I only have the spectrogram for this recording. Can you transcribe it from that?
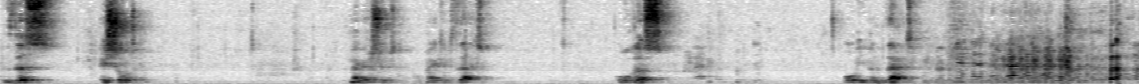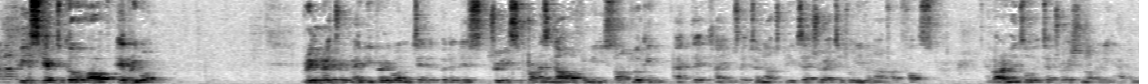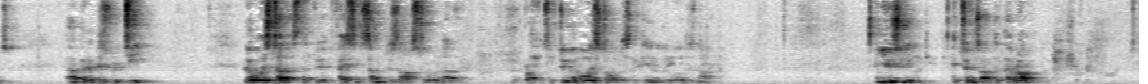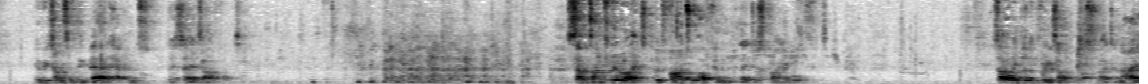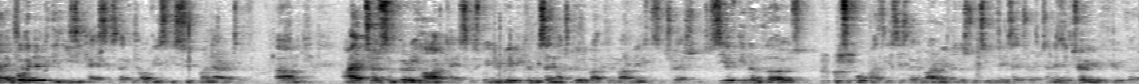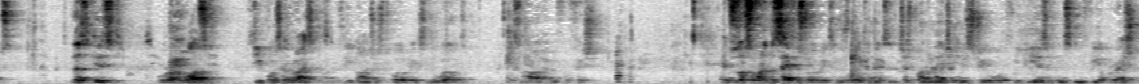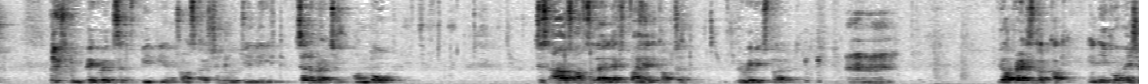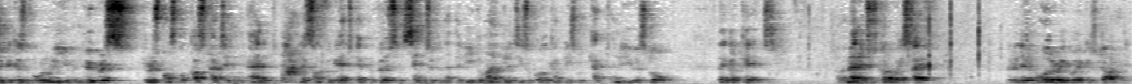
This is shorter. Maybe I should make it that. Or this. Or even that. Be skeptical of everyone. Green rhetoric may be very well intended, but it is truly surprising how often when you start looking at their claims, they turn out to be exaggerated or even outright false. Environmental exaggeration not only happens, uh, but it is routine. They always tell us that we're facing some disaster or another. The prophets of doom have always told us that the end of the world is nigh. And usually, it turns out that they're wrong. Every time something bad happens, they say it's our fault. Sometimes they're right, but far too often they're just crying wolf. So I went looking for examples, right? And I avoided the easy cases that would obviously suit my narrative. Um, I chose some very hard cases where you really couldn't say much good about the environmental situation to see if even those would support my thesis that environmentalists routinely exaggerate. And let me show you a few of those. This is, or was, Deepwater Horizon, the largest oil rigs in the world. It's now a home for fish. It was also one of the safest oil rigs in the world, and it just won a major industry award for years of incident-free operation, which the big rigs at BP and Transocean were duly celebrating on board. Just hours after they left by helicopter, the rig exploded. The operators got cocky, in equal measure because of ordinary human hubris, irresponsible cost cutting, and, let's not forget, a perverse incentive in that the legal liabilities of oil companies were capped under US law. They got careless. Now, the managers got away safe, but 11 oil rig workers died.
